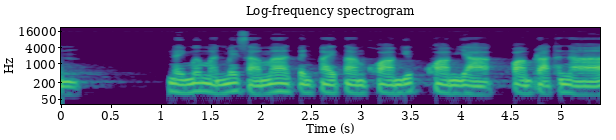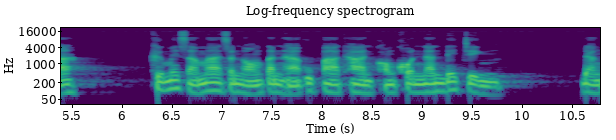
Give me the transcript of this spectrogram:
น ในเมื่อมันไม่สามารถเป็นไปตามความยึดความอยากความปรารถนา คือไม่สามารถสนองตัณหาอุปาทานของคนนั้นได้จริง ดัง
